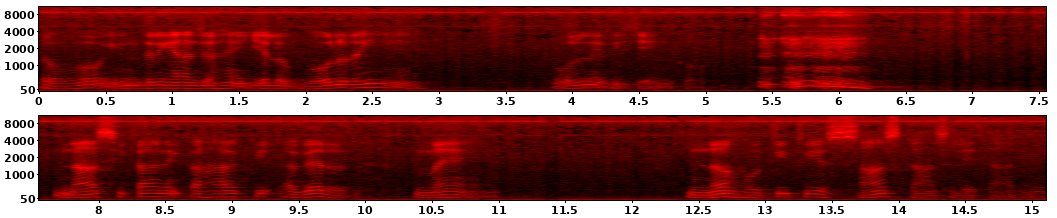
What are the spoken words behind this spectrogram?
तो वो इंद्रियाँ जो हैं, ये लोग बोल रही हैं। बोलने दीजिए इनको। नासिका ने कहा कि अगर मैं न होती तो ये सांस कहाँ से लेता आदमी?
